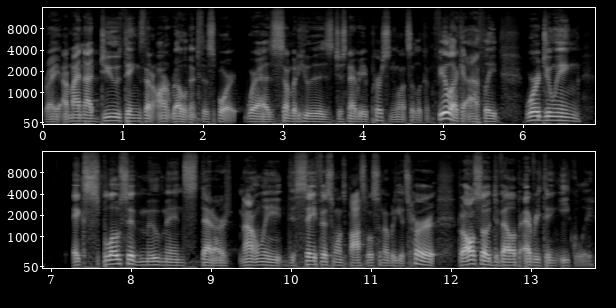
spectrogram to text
right? I might not do things that aren't relevant to the sport. Whereas somebody who is just an everyday person who wants to look and feel like an athlete, we're doing explosive movements that are not only the safest ones possible so nobody gets hurt, but also develop everything equally,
